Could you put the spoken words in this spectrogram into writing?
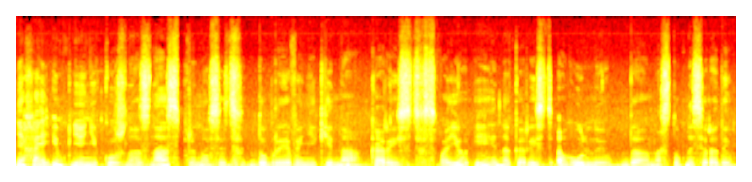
Няхай імкненні кожнага з нас прыносяць добрыя вынікі на карысць сваю і на карысць агульную да наступнай серады.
